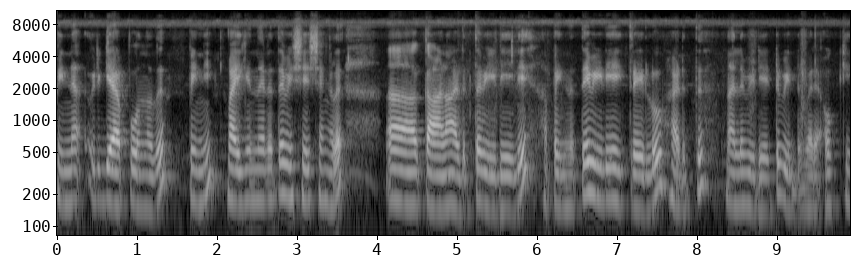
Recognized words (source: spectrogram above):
പിന്നെ ഒരു ഗ്യാപ്പ് വന്നത്. പിന്നെ വൈകുന്നേരത്തെ വിശേഷങ്ങൾ കാണാം അടുത്ത വീഡിയോയിൽ അപ്പോൾ ഇന്നത്തെ വീഡിയോ ഇത്രയേ ഉള്ളൂ. അടുത്ത് നല്ല വീഡിയോ ആയിട്ട് വീണ്ടും വരാം. ഓക്കെ.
